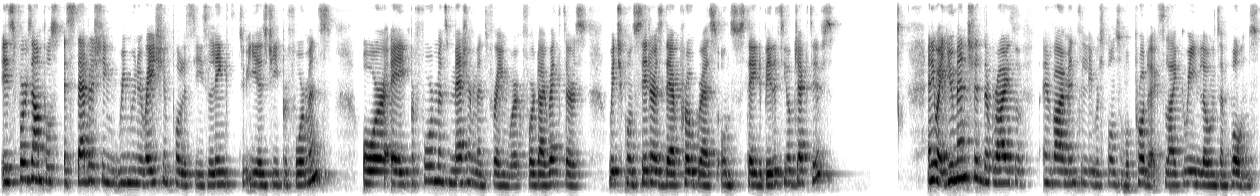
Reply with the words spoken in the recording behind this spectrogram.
is, for example, establishing remuneration policies linked to ESG performance or a performance measurement framework for directors, which considers their progress on sustainability objectives. Anyway, you mentioned the rise of environmentally responsible products like green loans and bonds.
